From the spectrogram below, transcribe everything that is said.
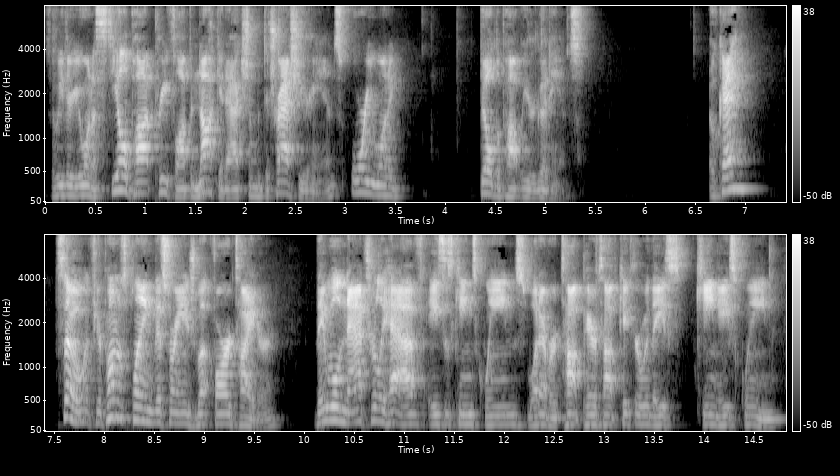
So either you want to steal a pot pre-flop and knock it action with the trashier hands, or you want to build the pot with your good hands. Okay? So if your opponent's playing this range but far tighter, they will naturally have aces, kings, queens, whatever, top pair, top kicker with ace, king, ace, queen,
